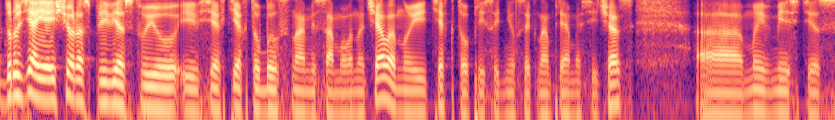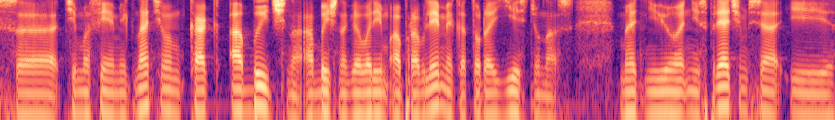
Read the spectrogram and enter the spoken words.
Друзья, я еще раз приветствую и всех тех, кто был с нами с самого начала, но и тех, кто присоединился к нам прямо сейчас. А, мы вместе с э, Тимофеем Игнатьевым, как обычно, обычно говорим о проблеме, которая есть у нас. Мы от нее не спрячемся, и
